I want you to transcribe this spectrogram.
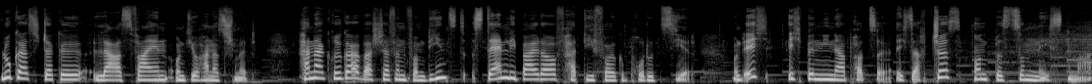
Lukas Stöckel, Lars Fein und Johannes Schmidt. Hanna Krüger war Chefin vom Dienst, Stanley Baldorf hat die Folge produziert. Und ich, ich bin Nina Potzel. Ich sag Tschüss und bis zum nächsten Mal.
